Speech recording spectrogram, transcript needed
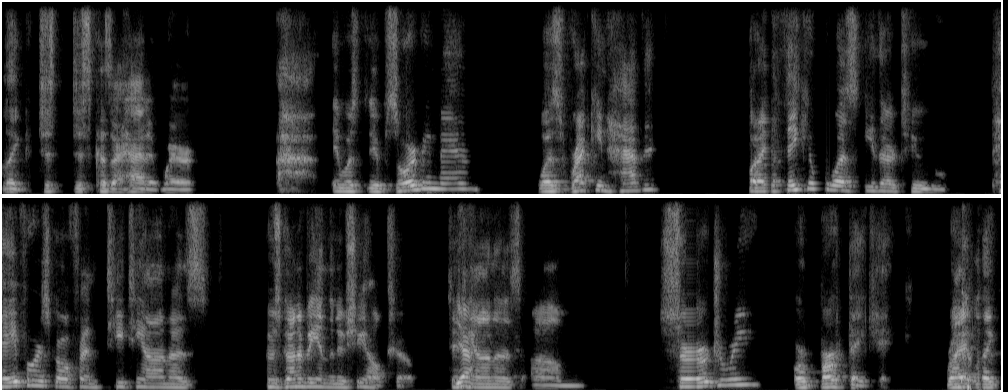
like just just because I had it, where uh, it was the Absorbing Man was wrecking havoc, but I think it was either to pay for his girlfriend Tatiana's, who's going to be in the new She-Hulk show, Tatiana's yeah. um, surgery or birthday cake, right? Like,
